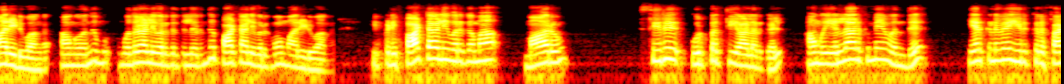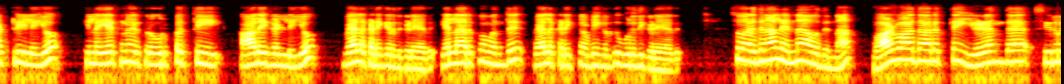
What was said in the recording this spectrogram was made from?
மாறிடுவாங்க. அவங்க வந்து மு- முதலாளி வர்க்கத்துல இருந்து பாட்டாளி வர்க்கமா மாறிடுவாங்க. இப்படி பாட்டாளி வர்க்கமா மாறும் சிறு உற்பத்தியாளர்கள் அவங்க எல்லாருக்குமே வந்து ஏற்கனவே இருக்கிற ஃபேக்ட்ரியிலேயோ இல்லை ஏற்கனவே இருக்கிற உற்பத்தி ஆலைகள்லேயோ வேலை கிடைக்கிறது கிடையாது. எல்லாருக்கும் வந்து வேலை கிடைக்கும் அப்படிங்கிறது உறுதி கிடையாது. ஸோ அதனால என்ன ஆகுதுன்னா வாழ்வாதாரத்தை இழந்த சிறு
